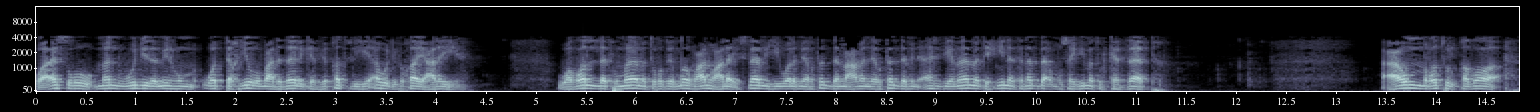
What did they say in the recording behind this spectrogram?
وأسر من وجد منهم والتخيير بعد ذلك في قتله أو الإبقاء عليه. وظل ثمامة رضي الله عنه على إسلامه ولم يرتد مع من ارتد من أهل اليمامة حين تنبأ مسيلمة الكذاب. عمرة القضاء.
